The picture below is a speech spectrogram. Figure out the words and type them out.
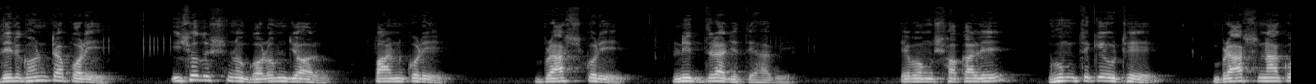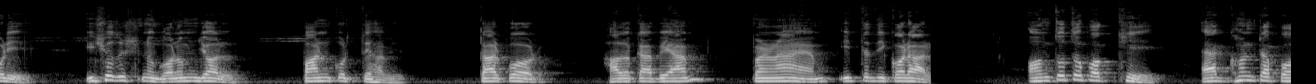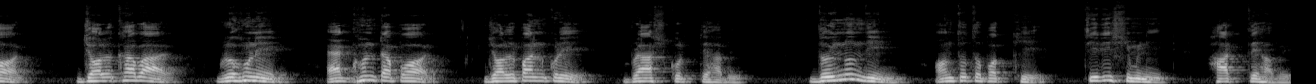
দেড় ঘণ্টা পরে ঈষদুষ্ণ গরম জল পান করে, ব্রাশ করে নিদ্রা যেতে হবে এবং সকালে ঘুম থেকে উঠে ব্রাশ না করে ঈষদুষ্ণ গরম জল পান করতে হবে। তারপর হালকা ব্যায়াম প্রাণায়াম ইত্যাদি করার। অন্তত পক্ষে এক ঘণ্টা পর জলখাবার গ্রহণের এক ঘণ্টা পর জলপান করে ব্রাশ করতে হবে। দৈনন্দিন অন্তত পক্ষে তিরিশ মিনিট হাঁটতে হবে।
